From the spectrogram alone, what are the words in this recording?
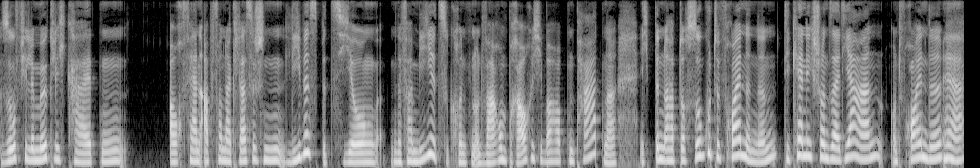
so viele Möglichkeiten, auch fernab von einer klassischen Liebesbeziehung eine Familie zu gründen. Und warum brauche ich überhaupt einen Partner? Ich bin, habe doch so gute Freundinnen, die kenne ich schon seit Jahren und Freunde. Ja.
